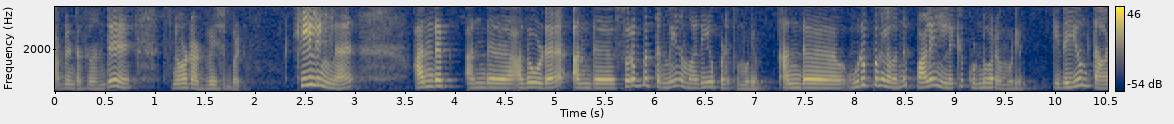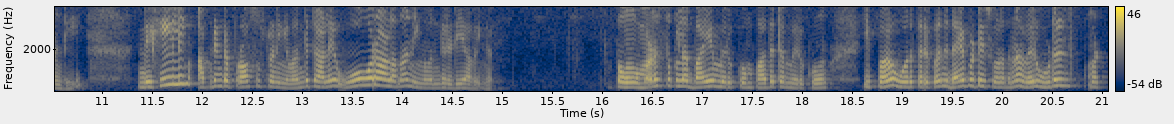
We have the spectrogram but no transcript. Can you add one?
அப்படின்றது வந்து இட்ஸ் நாட் அட்வைசபிள் ஹீலிங்கில் அந்த அந்த அதோட அந்த சுரப்புத்தன்மையை நம்ம அதிகப்படுத்த முடியும். அந்த உறுப்புகளை வந்து பழைய நிலைக்கு கொண்டு வர முடியும். இதையும் தாண்டி இந்த ஹீலிங் அப்படின்ற ப்ராசஸில் நீங்கள் வந்துட்டாலே ஓவராலாக தான் நீங்கள் வந்து ரெடி ஆவீங்க. இப்போ உங்கள் மனசுக்குள்ளே பயம் இருக்கும் பதட்டம் இருக்கும். இப்போ ஒருத்தருக்கு வந்து டயபெட்டிஸ் வருதுன்னா வெறும் உடல் மட்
